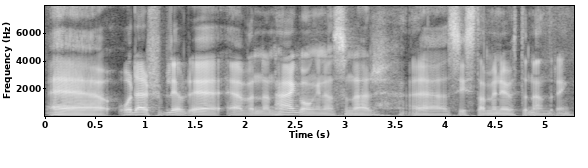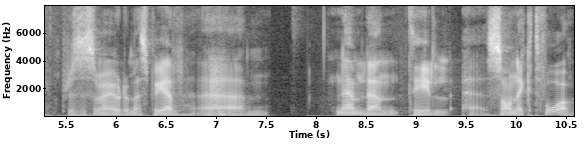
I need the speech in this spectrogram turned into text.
Eh, och därför blev det även den här gången en sån där eh, sista minuten-ändring. Precis som jag gjorde med spel. Eh, nämligen till eh, Sonic 2.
